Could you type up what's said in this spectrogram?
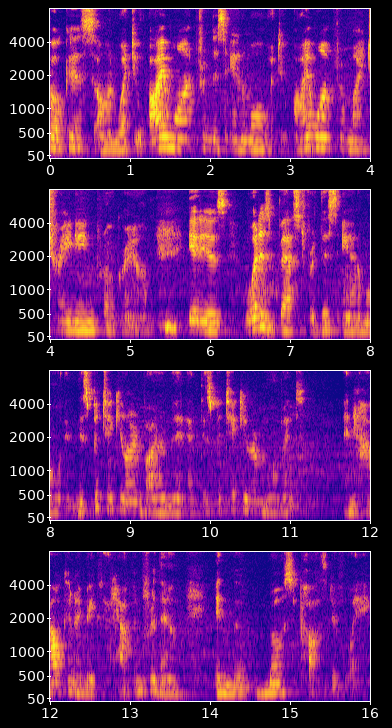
focus on what do I want from this animal, what do I want from my training program. It is what is best for this animal in this particular environment at this particular moment, and how can I make that happen for them in the most positive way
